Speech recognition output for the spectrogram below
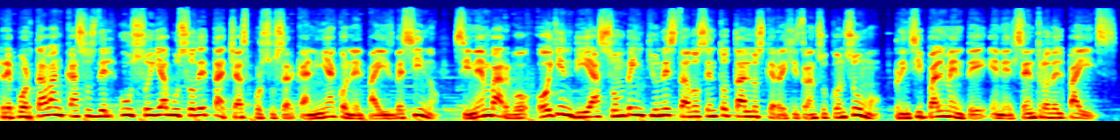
reportaban casos del uso y abuso de tachas por su cercanía con el país vecino. Sin embargo, hoy en día son 21 estados en total los que registran su consumo, principalmente en el centro del país.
